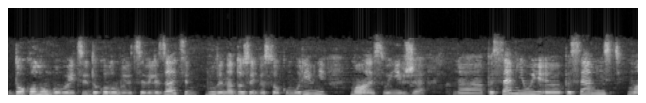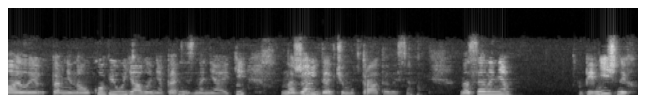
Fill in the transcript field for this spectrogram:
до Колумбової, до Колумбової цивілізації були на досить високому рівні, мали свої вже е, е, писемність, мали певні наукові уявлення, певні знання, які, на жаль, де в чому втратилися. Населення північних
